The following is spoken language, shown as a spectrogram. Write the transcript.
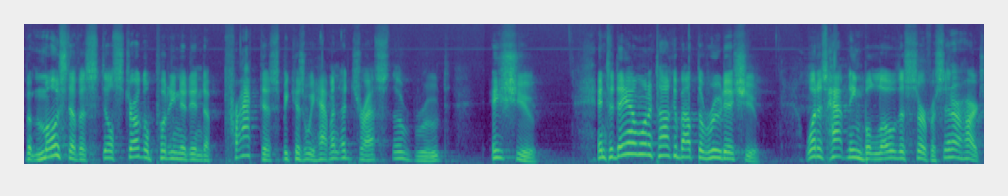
but most of us still struggle putting it into practice because we haven't addressed the root issue. And today I want to talk about the root issue what is happening below the surface in our hearts,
